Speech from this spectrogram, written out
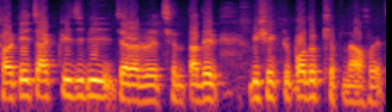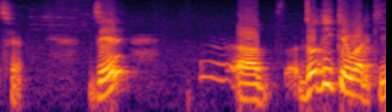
সরকারি চাকরিজীবী যারা রয়েছেন, তাদের বিষয়ে একটু পদক্ষেপ নেওয়া হয়েছে। যে যদি কেউ আর কি,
